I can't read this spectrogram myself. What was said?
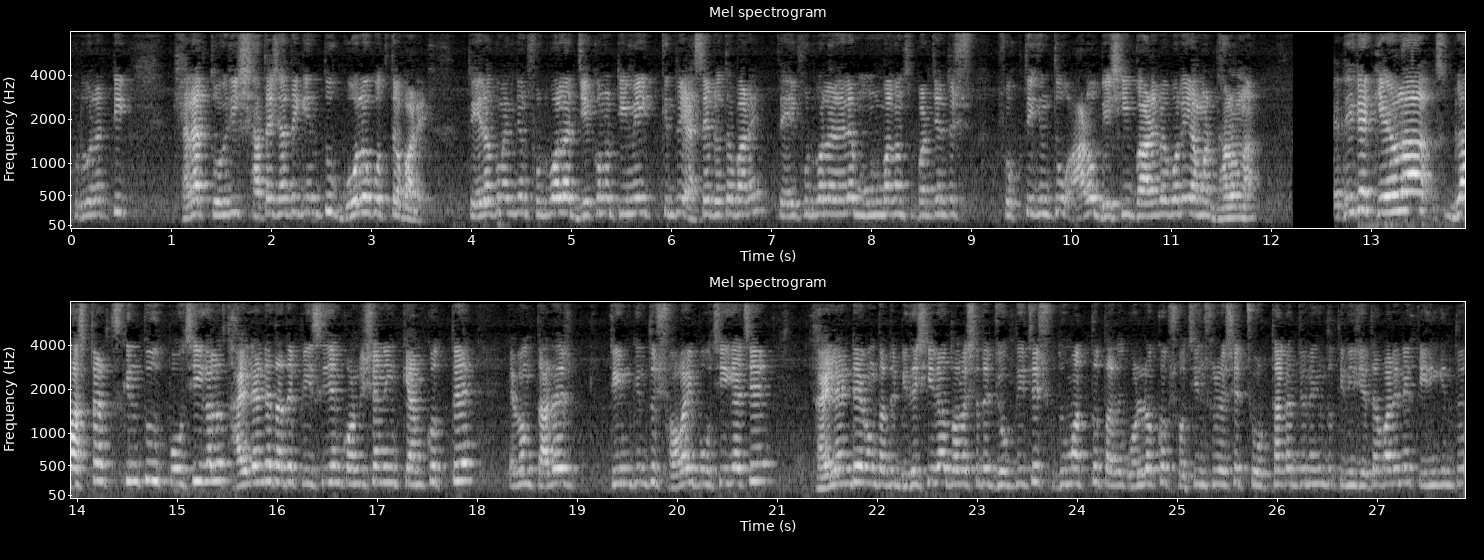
ফুটবলারটি খেলার তৈরির সাথে সাথে কিন্তু গোলও করতে পারে। তো এরকম একজন ফুটবলার যে কোনো টিমেই কিন্তু অ্যাসেট হতে পারে। তো এই ফুটবলার এলে মোহনবাগান সুপার জায়েন্টের শক্তি কিন্তু আরও বেশি বাড়বে বলেই আমার ধারণা। এদিকে কেরালা ব্লাস্টার্স কিন্তু পৌঁছেই গেল থাইল্যান্ডে তাদের প্রি সিজন কন্ডিশনিং ক্যাম্প করতে এবং তাদের টিম কিন্তু সবাই পৌঁছে গেছে। থাইল্যান্ডে এবং তাদের বিদেশিরাও দলের সাথে যোগ দিয়েছে। শুধুমাত্র তাদের গোলরক্ষক সচিন সুরেশের চোট থাকার জন্য কিন্তু তিনি যেতে পারেনি তিনি কিন্তু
